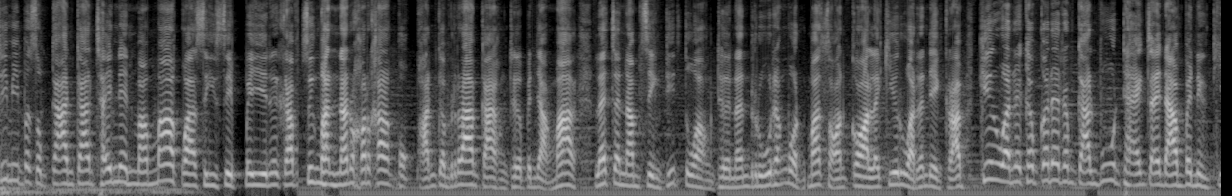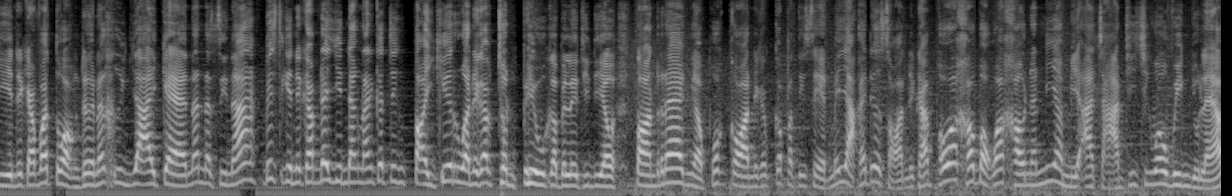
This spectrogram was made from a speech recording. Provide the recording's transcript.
ที่มีประสบการณ์การใช้เนนมามากกว่า 40 ปีนะครับซึ่งมันนั้นค่อนข้างผกผันกับร่างกายของเธอเป็นอย่างมาก และจะนำสิ่งที่ตัวของเธอนั้นรู้ทั้งหมดมาสอนกอรและขี้รัวนั่นเองครับขี้รัวนะครับก็ได้ทำการพูดแทงใจดำไปหนึ่งทีนะครับว่าตัวของเธอนั้นคือยายแก่นั่นน่ะสินะบิสกิตนะครับได้ยินดังนั้นก็จึงต่อยขี้รัวนะครับชนปิวกันไปเลยทีเดียว ตอนแรกเนี่ยพวกกรนะครับก็ปฏิเสธไม่อยากให้เธอสอนนะครับเพราะว่าเขาบอกว่าเขานั้นเนี่ยมีอาจารย์ที่ชื่อว่าวิงอยู่แล้ว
